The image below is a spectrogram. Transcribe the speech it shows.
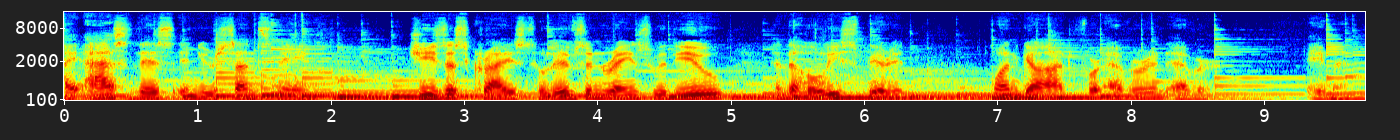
I ask this in your Son's name, Jesus Christ, who lives and reigns with you and the Holy Spirit, one God, forever and ever. Amen.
